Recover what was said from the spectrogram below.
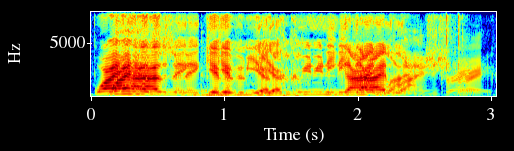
Why hasn't it given me a community guideline strike?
